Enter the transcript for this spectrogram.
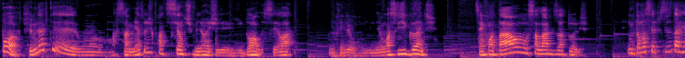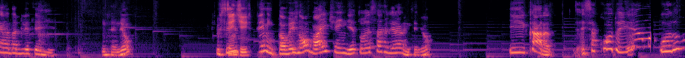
Pô, o filme deve ter um orçamento de 400 milhões de, de dólares, sei lá. Entendeu? Um negócio gigante. Sem contar o salário dos atores. Então você precisa da renda da bilheteria. Entendeu? O Entendi. streaming talvez não vai te render toda essa grana, entendeu? E, cara, esse acordo aí é um acordo.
